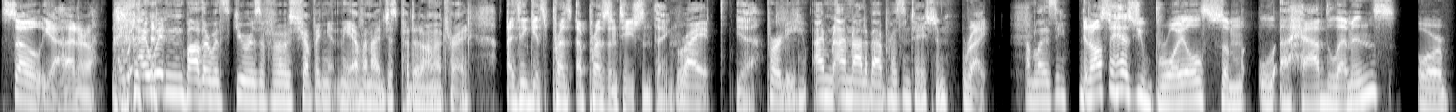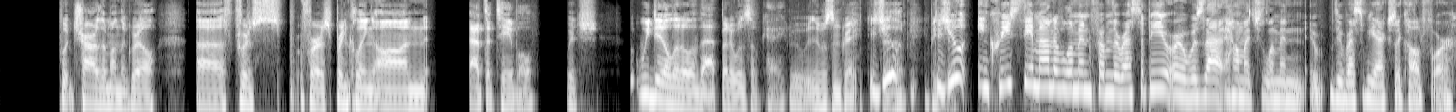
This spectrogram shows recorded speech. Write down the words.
so yeah i don't know I, w- I wouldn't bother with skewers if I was shoving it in the oven. I'd just put it on a tray. i think it's pres- a presentation thing Right. yeah Pretty. I'm I'm not about presentation. right I'm lazy. It also has you broil some uh, halved lemons or put char them on the grill uh, for for sprinkling on at the table, which we did a little of that, but it was okay. It, wasn't great. Did you Uh, did you increase the amount of lemon from the recipe, or was that how much lemon the recipe actually called for?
